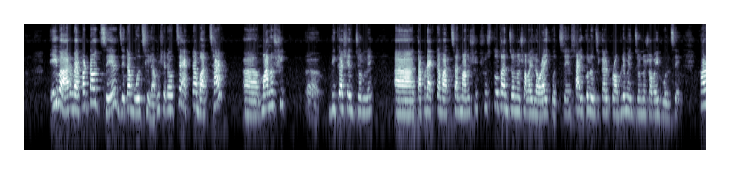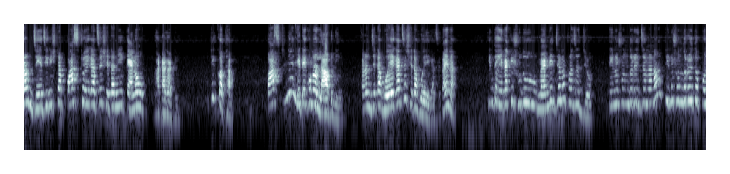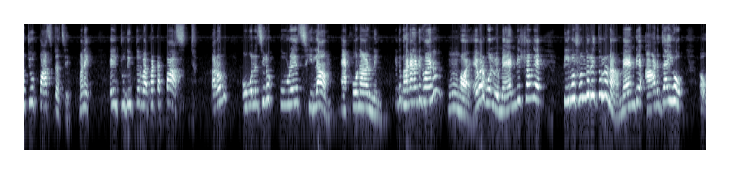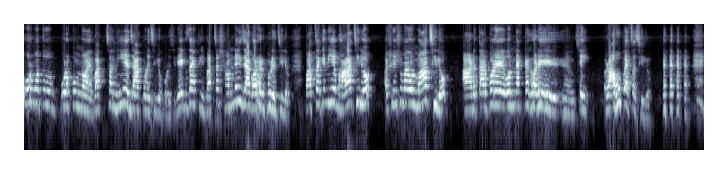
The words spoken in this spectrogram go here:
এইবার ব্যাপারটা হচ্ছে যেটা বলছিলাম, সেটা হচ্ছে একটা বাচ্চার মানসিক বিকাশের জন্যে তারপরে একটা বাচ্চার মানসিক সুস্থতার জন্য সবাই লড়াই করছে সাইকোলজিক্যাল প্রবলেমের জন্য সবাই বলছে, কারণ যে জিনিসটা পাস্ট হয়ে গেছে সেটা নিয়ে কেন ঘাটাঘাটি? ঠিক কথা। পাস্ট নিয়ে ঘেটে কোনো লাভ নেই। কারণ যেটা হয়ে গেছে, সেটা হয়ে গেছে, তাই না? কিন্তু এটা কি শুধু ম্যান্ডির জন্য প্রযোজ্য? টিনু সুন্দরীর জন্য না, টিনু সুন্দরী তো প্রচুর পাস্ট আছে। মানে এই টুদীপ্তর ব্যাপারটা পাস্ট কারণ ও বলেছিল, করেছিলাম, এখন আর নেই। কিন্তু ঘাটাঘাটি হয় না? হুম, হয়। এবার বলবে ম্যান্ডির সঙ্গে টিনু সুন্দরীর তুলনা? ম্যান্ডি আর যাই হোক, ওর মতো ওরকম নয়। বাচ্চা নিয়ে যা করেছিল করেছিল। এক্স্যাক্টলি বাচ্চা সামনেই যা করার করেছিল। বাচ্চাকে নিয়ে ভাড়া ছিল আর সেই সময় ওর মা ছিল, আর তারপরে অন্য একটা ঘরে সেই রাহু প্যাঁচা ছিল।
